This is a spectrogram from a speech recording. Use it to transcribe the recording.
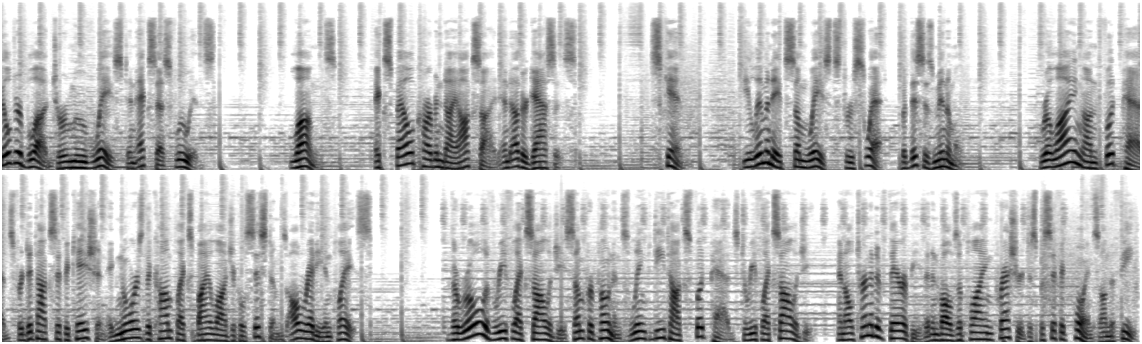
filter blood to remove waste and excess fluids. Lungs expel carbon dioxide and other gases. Skin eliminates some wastes through sweat, but this is minimal. Relying on foot pads for detoxification ignores the complex biological systems already in place. The role of reflexology Some proponents link detox foot pads to reflexology, an alternative therapy that involves applying pressure to specific points on the feet.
